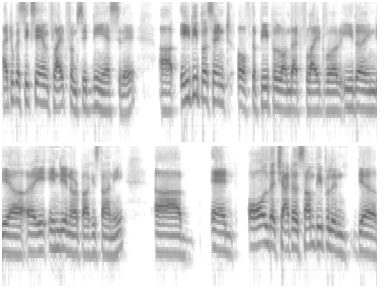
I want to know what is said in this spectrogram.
I took a 6 a.m. flight from Sydney yesterday. Uh, 80% of the people on that flight were either India, uh, Indian or Pakistani. Uh, and all the chatter some people in their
